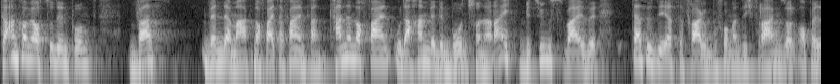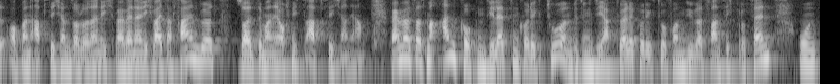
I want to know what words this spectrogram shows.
Dann kommen wir auch zu dem Punkt, was, wenn der Markt noch weiter fallen kann. Kann er noch fallen oder haben wir den Boden schon erreicht? Beziehungsweise, das ist die erste Frage, bevor man sich fragen soll, ob, er, ob man absichern soll oder nicht. Weil wenn er nicht weiter fallen wird, sollte man ja auch nichts absichern. Ja. Wenn wir uns das mal angucken, die letzten Korrekturen, beziehungsweise die aktuelle Korrektur von über 20 Prozent und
